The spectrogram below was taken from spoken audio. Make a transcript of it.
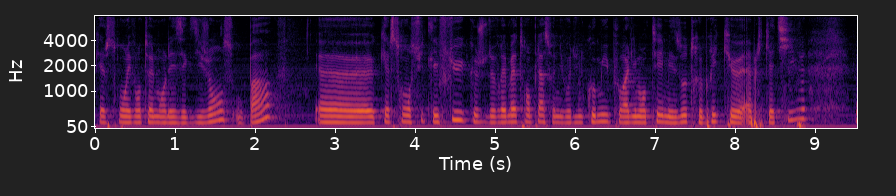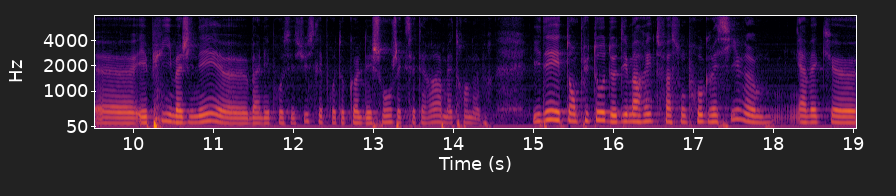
quelles seront éventuellement les exigences ou pas, quels seront ensuite les flux que je devrais mettre en place au niveau d'une commune pour alimenter mes autres briques applicatives. Euh, et puis imaginer euh, ben, les processus, les protocoles d'échange, etc. à mettre en œuvre. L'idée étant plutôt de démarrer de façon progressive avec euh,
